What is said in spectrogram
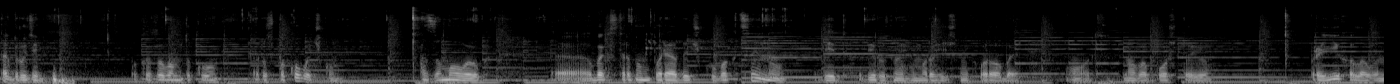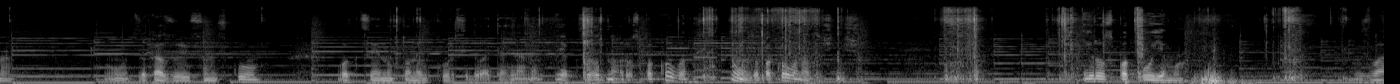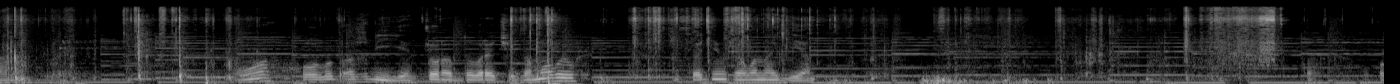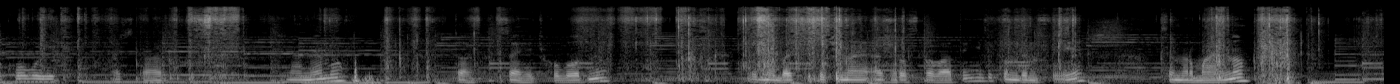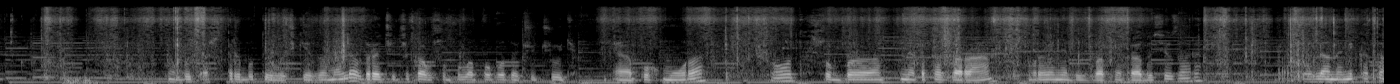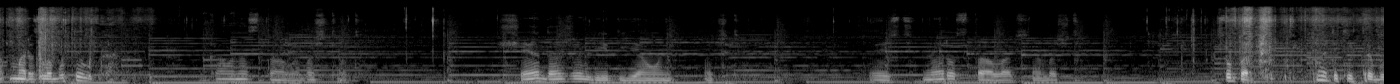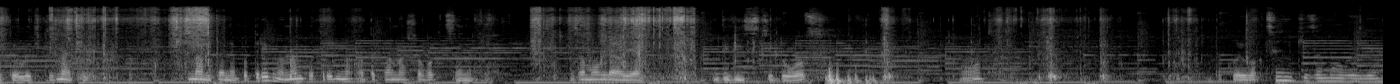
Так, друзі, покажу вам таку розпаковочку. Замовив е, в екстреному порядочку вакцину від вірусної геморагічної хвороби. От, нова поштою приїхала вона. От, заказую сумську вакцину. Хто не в курсі, давайте глянемо, як це одно розпаковано. Ну, запаковано точніше. І розпакуємо з вами. О, холод аж віє. Вчора, до речі, замовив. І сьогодні вже вона є. Так, упаковують ось так. Глянемо. Так, все геть холодне. Видно, бачите, починає аж розставати, ніби конденсує. Це нормально. Мабуть, аж три бутилочки замовляв. До речі, чекав, щоб була погода чуть-чуть е, похмура. От, щоб е, не така жара. В районі десь 20 градусів зараз. Глянемо, яка та мерзла бутилка. Яка вона стала, бачите. от. Ще навіть лід є он. Бачите. Тобто не розстала все, бачите. Супер. Ну і таких три бутилочки. Значить, нам це не потрібно, нам потрібна отака наша вакцинка. Замовляв я 200 доз. От. Такої вакцинки замовив я.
